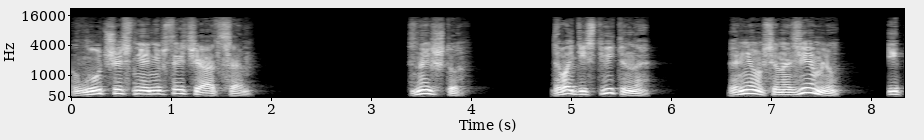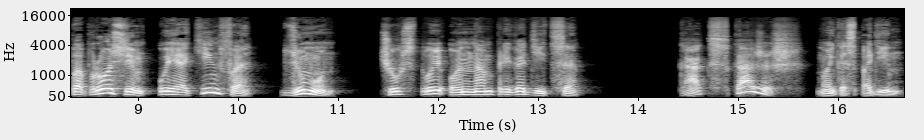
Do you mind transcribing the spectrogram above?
Лучше с ней не встречаться. Знаешь что, давай действительно вернемся на землю и попросим у Иокинфа Дзюмон. Чувствую, он нам пригодится. Как скажешь, мой господин,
